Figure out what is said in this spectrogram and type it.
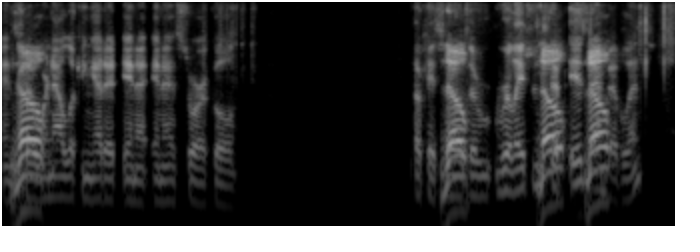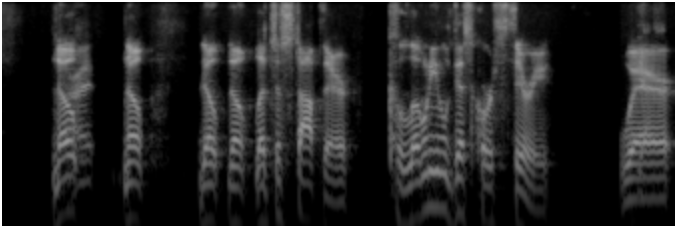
And No. so we're now looking at it in a in a historical. Okay, so Nope. the relationship Nope. is Nope. ambivalent. Nope. Right. Nope. Nope. Nope. Let's just stop there. Colonial discourse theory, where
